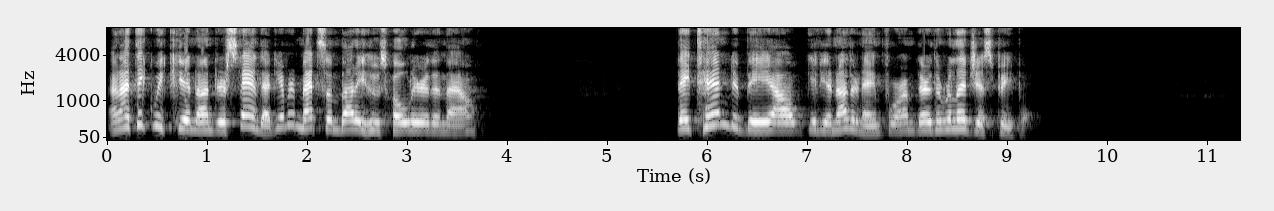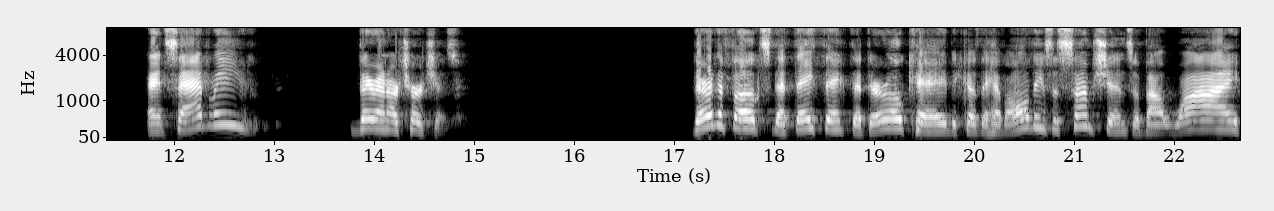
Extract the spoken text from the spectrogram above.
And I think we can understand that. You ever met somebody who's holier than thou? They tend to be, I'll give you another name for them, they're the religious people. And sadly, they're in our churches. They're the folks that they think that they're okay because they have all these assumptions about why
